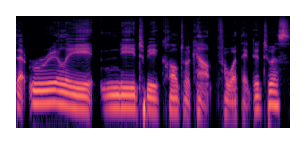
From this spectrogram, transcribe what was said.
that really need to be called to account for what they did to us,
